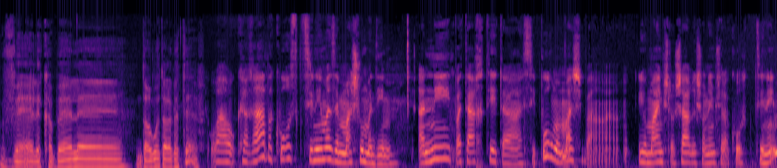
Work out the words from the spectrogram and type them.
ולקבל אה, דרגות על הכתף. וואו, קרה בקורס קצינים הזה משהו מדהים. אני פתחתי את הסיפור ממש ביומיים שלושה הראשונים של הקורס קצינים,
